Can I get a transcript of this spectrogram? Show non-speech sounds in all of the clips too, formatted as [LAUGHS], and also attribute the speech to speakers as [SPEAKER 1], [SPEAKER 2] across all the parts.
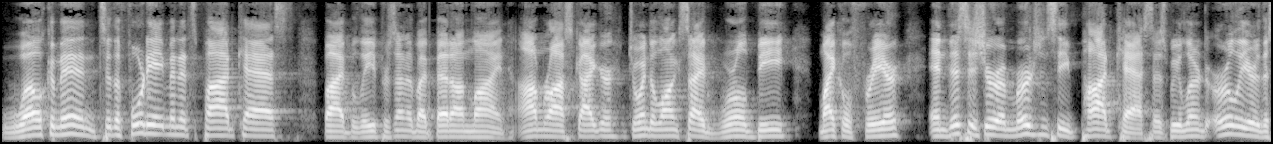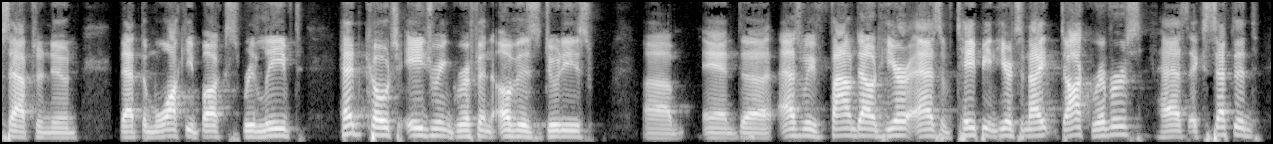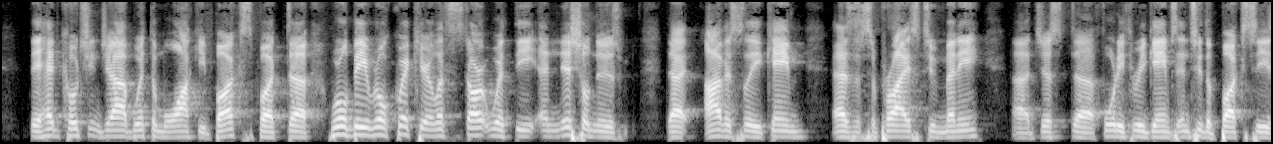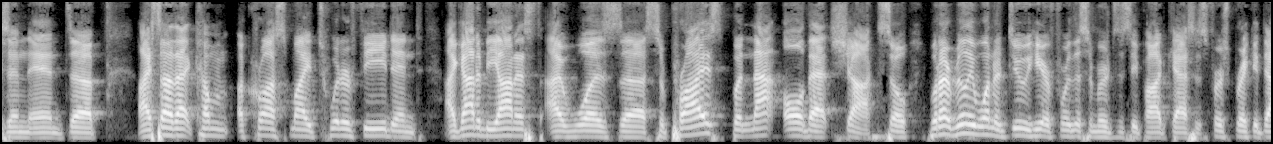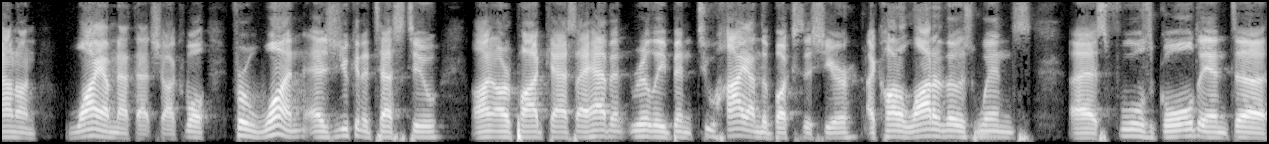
[SPEAKER 1] Welcome in to the 48 Minutes podcast by Believe, presented by Bet Online. I'm Ross Geiger, joined alongside World B, Michael Freer. And this is your emergency podcast as we learned earlier this afternoon that the Milwaukee Bucks relieved head coach Adrian Griffin of his duties. Um, and uh, as we found out here, as of taping here tonight, Doc Rivers has accepted – the head coaching job with the Milwaukee Bucks. But uh, we'll be real quick here. Let's start with the initial news that obviously came as a surprise to many. Uh, just uh, 43 games into the Bucks season, and uh, I saw that come across my Twitter feed, and I got to be honest, I was uh, surprised, but not all that shocked. So, what I really want to do here for this emergency podcast is first break it down on why I'm not that shocked. Well, for one, as you can attest to, on our podcast. I haven't really been too high on the Bucks this year. I caught a lot of those wins as fool's gold, and uh,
